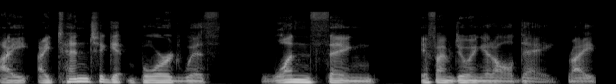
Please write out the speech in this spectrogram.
I I tend to get bored with one thing if I'm doing it all day, right?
